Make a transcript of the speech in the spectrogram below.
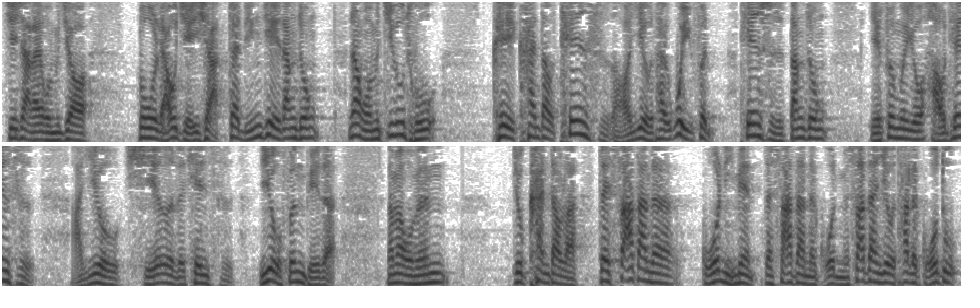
接下来我们就要多了解一下，在灵界当中，让我们基督徒可以看到天使啊，也有他的位分，天使当中也分为有好天使啊，也有邪恶的天使，也有分别的。那么我们就看到了，在撒旦的国里面，在撒旦的国里面，撒旦也有他的国度。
